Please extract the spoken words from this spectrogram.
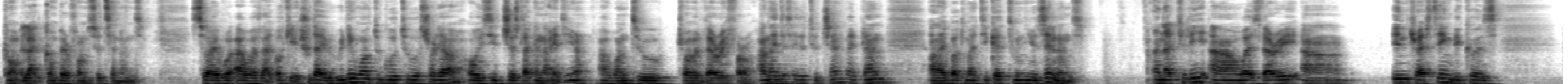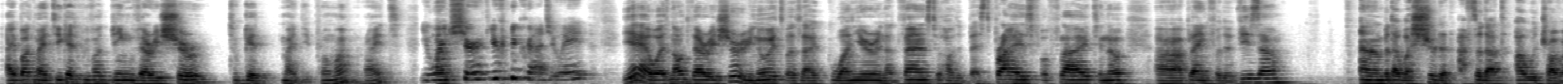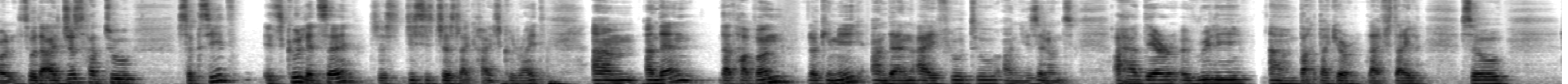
com- like compared from Switzerland. So I, w- I was like, okay, should I really want to go to Australia or is it just like an idea? I want to travel very far. And I decided to change my plan and I bought my ticket to New Zealand. And actually, uh, was very uh, interesting because I bought my ticket without being very sure to get my diploma, right? You weren't um, sure if you were going to graduate? Yeah, I was not very sure. You know, it was like one year in advance to have the best price for flight, you know, uh, applying for the visa. Um, but I was sure that after that I would travel. So that I just had to succeed. It's cool, let's say. Just this is just like high school, right? Um, and then that happened, lucky me, and then I flew to uh, New Zealand. I had there a really um, backpacker lifestyle. So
